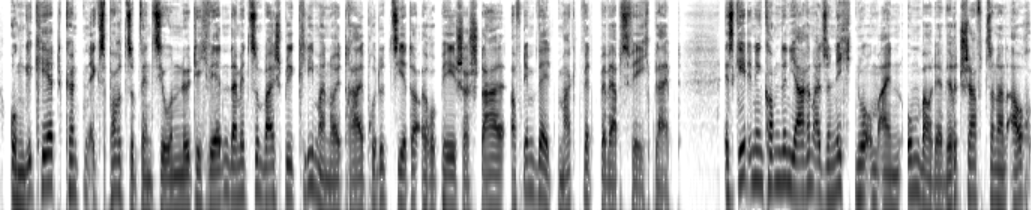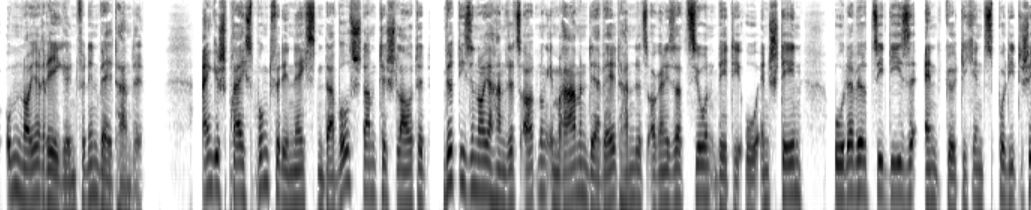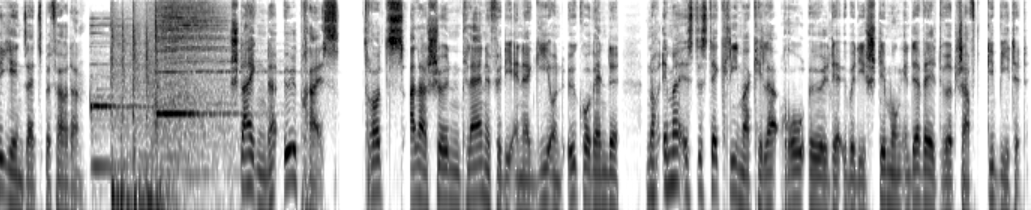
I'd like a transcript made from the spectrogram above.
Umgekehrt könnten Exportsubventionen nötig werden, damit zum Beispiel klimaneutral produzierter europäischer Stahl auf dem Weltmarkt wettbewerbsfähig bleibt. Es geht in den kommenden Jahren also nicht nur um einen Umbau der Wirtschaft, sondern auch um neue Regeln für den Welthandel. Ein Gesprächspunkt für den nächsten Davos-Stammtisch lautet, wird diese neue Handelsordnung im Rahmen der Welthandelsorganisation WTO entstehen oder wird sie diese endgültig ins politische Jenseits befördern? Steigender Ölpreis. Trotz aller schönen Pläne für die Energie- und Ökowende noch immer ist es der Klimakiller Rohöl, der über die Stimmung in der Weltwirtschaft gebietet.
